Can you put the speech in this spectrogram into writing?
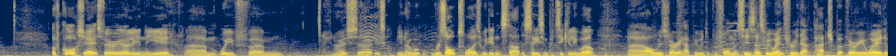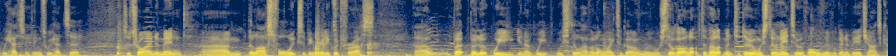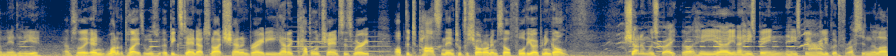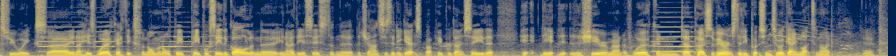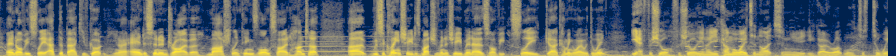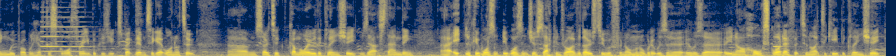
Of course, yeah, it's very early in the year. Um, we've, um, you know, it's, uh, it's, you know, results wise, we didn't start the season particularly well. Uh, I was very happy with the performances as we went through that patch, but very aware that we had some things we had to to try and amend. Um, the last four weeks have been really good for us. Uh, but but look, we you know we, we still have a long way to go, and we, we've still got a lot of development to do, and we still need to evolve if we're going to be a chance come the end of the year. Absolutely. And one of the players was a big standout tonight, Shannon Brady, he had a couple of chances where he opted to pass and then took the shot on himself for the opening goal. Shannon was great, right? He, uh, you know, he's been he's been really good for us in the last few weeks. Uh, you know, his work ethic's phenomenal. Pe- people see the goal and the, you know, the assist and the, the chances that he gets, but people don't see that the, the, the sheer amount of work and uh, perseverance that he puts into a game like tonight. Yeah, and obviously at the back you've got you know Anderson and Driver marshalling things alongside Hunter. Uh, was the clean sheet as much of an achievement as obviously uh, coming away with the win? Yeah, for sure, for sure. You know, you come away tonight and you, you go right. Well, to, to win, we probably have to score three because you expect them to get one or two. Um, so to come away with a clean sheet was outstanding. Uh, it, look, it wasn't it wasn't just Zach and Driver; those two were phenomenal. But it was a it was a you know a whole squad effort tonight to keep the clean sheet.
